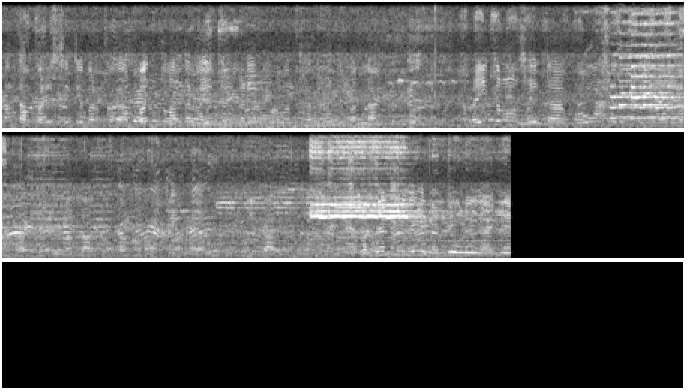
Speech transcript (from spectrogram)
ಅಂಥ ಪರಿಸ್ಥಿತಿ ಬರ್ತದೆ. ಬಂತು ಅಂದರೆ ರೈತರ ಕಡೆ ನೋಡುವಂಥ ರೀತಿ ಬದಲಾಗಬೇಕು ರೈತನು ಸಹಿತ ಗೋವಂಶದ ಕಡೆ ನೋಡುವಂಥ ರೀತಿ ಬದಲಾಗಬೇಕು ಈ ನಂದಿ ಉಳಿಗಾಗಿ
